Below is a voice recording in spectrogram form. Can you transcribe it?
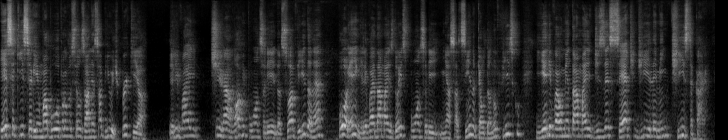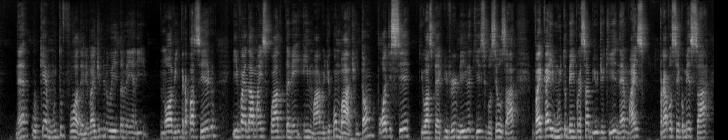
esse aqui seria uma boa para você usar nessa build. Porque, ó, ele vai tirar 9 pontos ali da sua vida, né? Porém, ele vai dar mais 2 pontos ali em assassino, que é o dano físico, e ele vai aumentar mais 17 de elementista, cara. Né? O que é muito foda. Ele vai diminuir também ali 9 em trapaceiro e vai dar mais 4 também em mago de combate. Então, pode ser que o aspecto de vermelho aqui, se você usar, vai cair muito bem para essa build aqui, né? Mas para você começar,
